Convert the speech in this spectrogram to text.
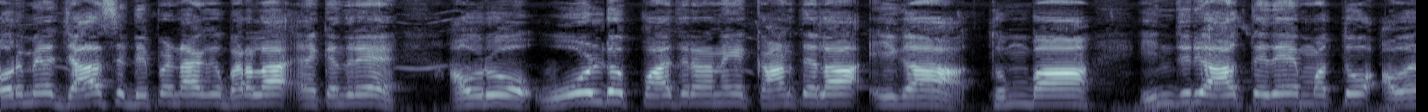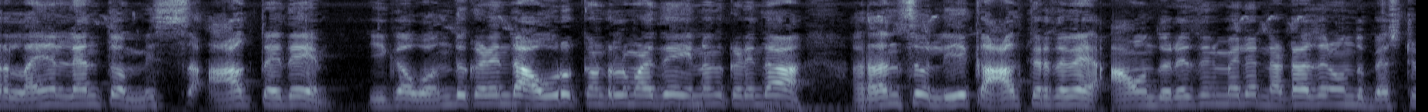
ಅವ್ರ ಮೇಲೆ ಜಾಸ್ತಿ ಡಿಪೆಂಡ್ ಆಗಿ ಬರಲ್ಲ. ಯಾಕಂದ್ರೆ ಅವರು ಓಲ್ಡ್ ಪಾತ್ರ ನನಗೆ ಕಾಣ್ತಾ ಇಲ್ಲ. ಈಗ ತುಂಬಾ ಇಂಜುರಿ ಆಗ್ತಾ ಇದೆ ಮತ್ತು ಅವರ ಲೈನ್ ಲೆಂತ್ ಮಿಸ್ ಆಗ್ತಾ ಇದೆ ಈಗ ಒಂದು ಕಡೆಯಿಂದ ಅವರು ಕಂಟ್ರೋಲ್ ಮಾಡಿದೆ ಇನ್ನೊಂದು ಕಡೆಯಿಂದ ರನ್ಸ್ ಲೀಕ್ ಆಗ್ತಿರ್ತವೆ. ಆ ಒಂದು ರೀಸನ್ ಮೇಲೆ ನಟರಾಜನ್ ಒಂದು ಬೆಸ್ಟ್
